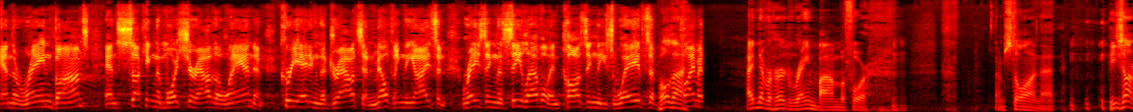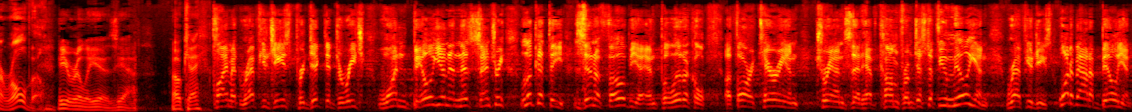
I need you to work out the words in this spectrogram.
and the rain bombs, and sucking the moisture out of the land, and creating the droughts, and melting the ice, and raising the sea level, and causing these waves of Hold on. climate. I'd never heard rain bomb before. I'm still on that. He's on a roll, though. He really is, yeah. Okay. Climate refugees predicted to reach 1 billion in this century. Look at the xenophobia and political authoritarian trends that have come from just a few million refugees. What about a billion?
